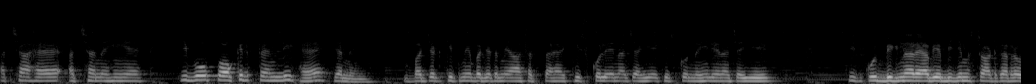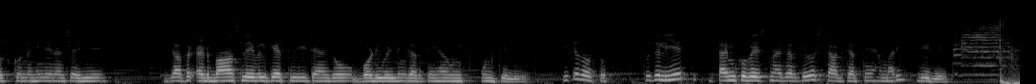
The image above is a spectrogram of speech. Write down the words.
अच्छा है अच्छा नहीं है, कि वो पॉकेट फ्रेंडली है या नहीं। बजट कितने बजट में आ सकता है, किसको लेना चाहिए, किसको नहीं लेना चाहिए कि कोई बिगनर है, अभी अभी जिम स्टार्ट कर रहा है, उसको नहीं लेना चाहिए, या फिर एडवांस लेवल के एथलीट हैं जो बॉडी बिल्डिंग करते हैं उन, उनके लिए। ठीक है दोस्तों? तो चलिए टाइम को वेस्ट ना करते हुए स्टार्ट करते हैं हमारी वीडियो को।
